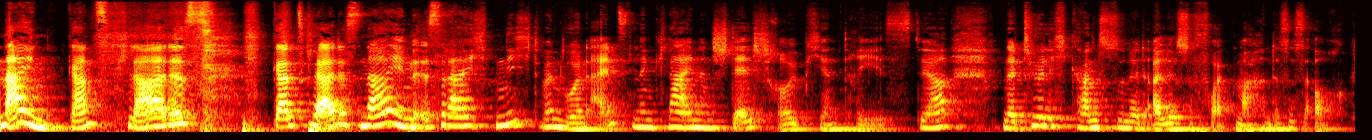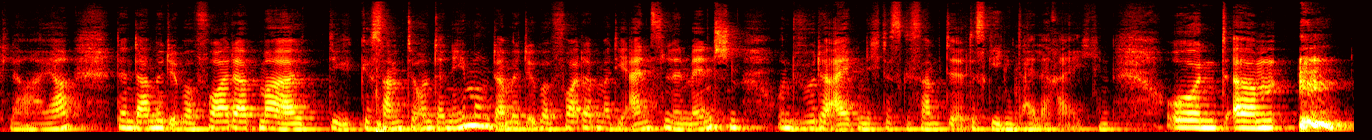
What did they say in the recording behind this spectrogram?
Nein, ganz klares, ganz klares Nein. Es reicht nicht, wenn du an einzelnen kleinen Stellschräubchen drehst. Ja, natürlich kannst du nicht alles sofort machen. Das ist auch klar. Ja, denn damit überfordert man die gesamte Unternehmung, damit überfordert man die einzelnen Menschen und würde eigentlich das gesamte, das Gegenteil erreichen. Und ähm,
